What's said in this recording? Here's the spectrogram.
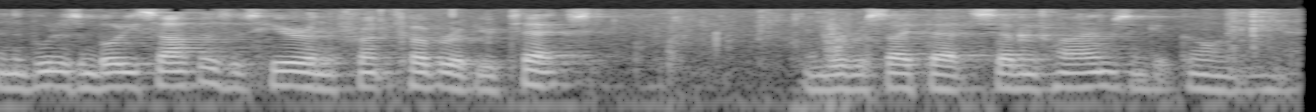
and the Buddhas and Bodhisattvas is here on the front cover of your text. And we'll recite that seven times and get going here.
